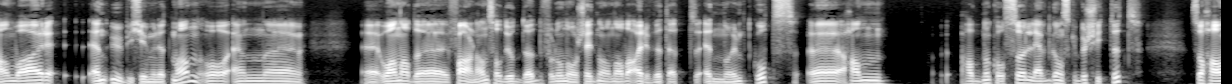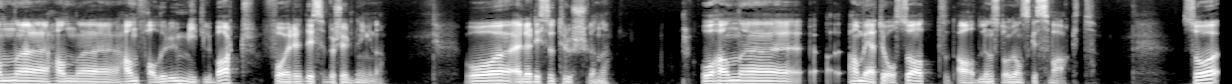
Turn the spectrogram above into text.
Han var en ubekymret mann, og, en, eh, og han hadde, faren hans hadde jo dødd for noen år siden, og han hadde arvet et enormt gods. Eh, Han hadde nok også levd ganske beskyttet, så han, eh, han, eh, han faller umiddelbart for disse beskyldningene og, eller disse truslene. Og han, eh, han vet jo også at adelen står ganske svakt. Så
